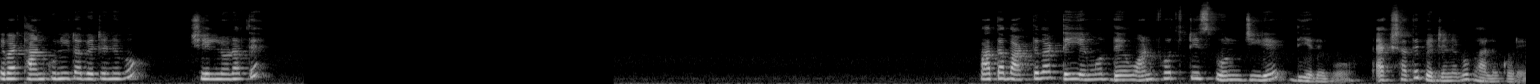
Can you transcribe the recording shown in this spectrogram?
এবার থানকুনিটা বেটে নেব শিল নোড়াতে। পাতা বাড়তে বাড়তেই এর মধ্যে ওয়ান ফোর্থ টিস্পুন জিরে দিয়ে দেব। একসাথে পেটে নেব ভালো করে।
